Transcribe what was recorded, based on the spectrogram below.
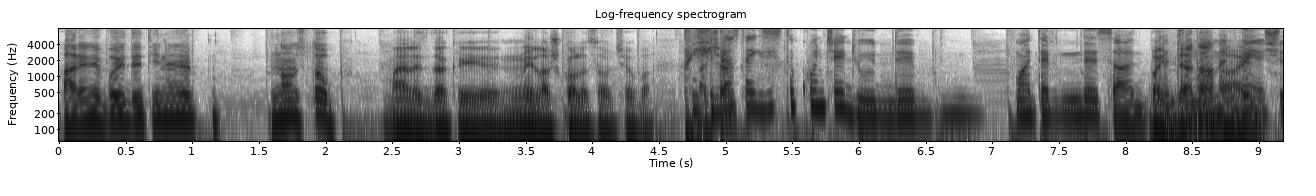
are nevoie de tine non-stop. Mai ales dacă e, nu e la școală sau ceva. Păi și de asta există concediu de mater... de sa, Păi pentru da, da, mame. da, Bine, ai- și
